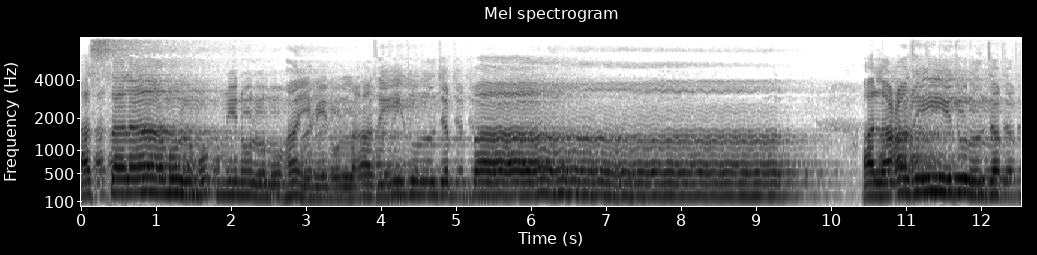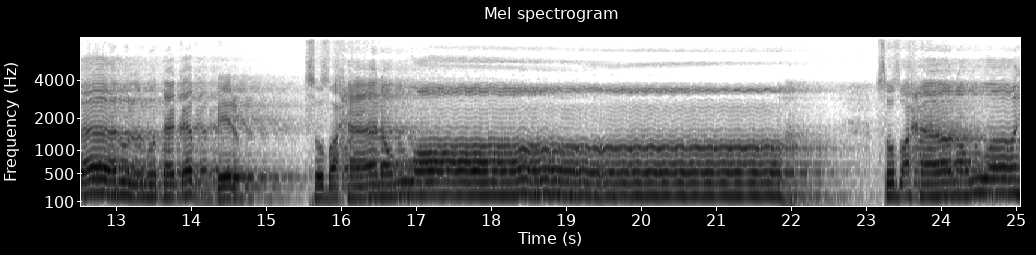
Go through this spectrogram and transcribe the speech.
السلام المؤمن المهيمن العزيز الجبار. العزيز الجبار المتكبر. سبحان الله. سبحان الله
